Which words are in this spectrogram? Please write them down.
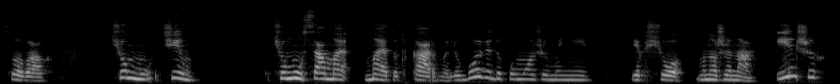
словах, чому, чим, чому саме метод карми любові допоможе мені, якщо множина інших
